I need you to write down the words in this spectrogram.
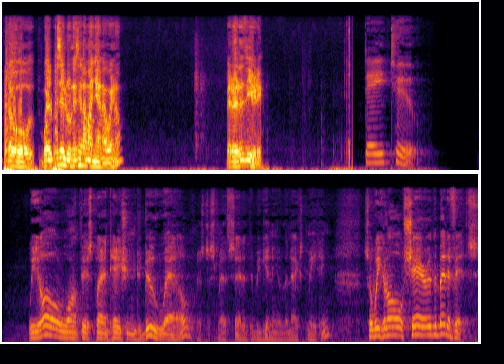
pero vuelves el lunes en la mañana, bueno. Pero eres libre. Day 2. We all want this plantation to do well, Mr. Smith said at the beginning of the next meeting, so we can all share in the benefits.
